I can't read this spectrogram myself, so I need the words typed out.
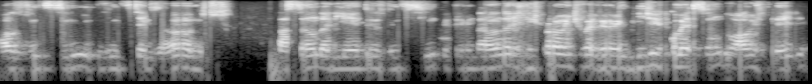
aos 25, 26 anos, passando ali entre os 25 e 30 anos, a gente provavelmente vai ver o Embiid começando o auge dele,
